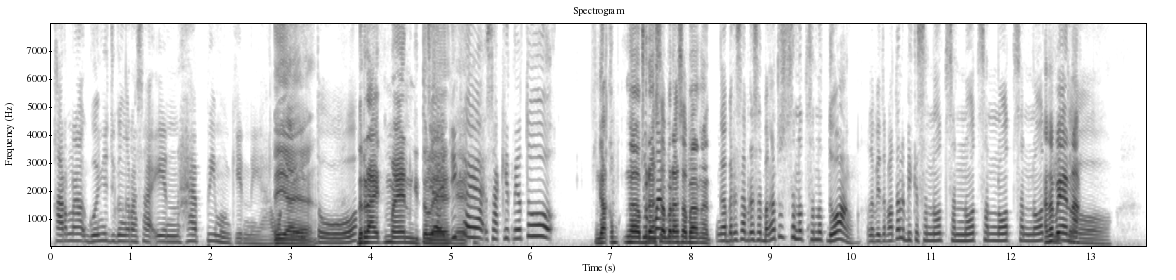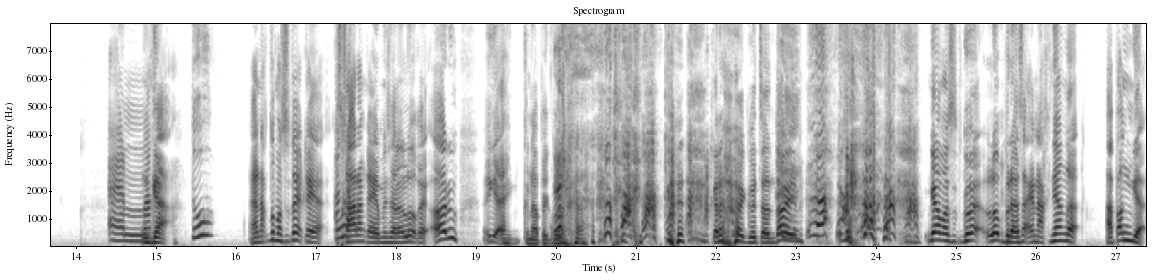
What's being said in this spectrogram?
karena guanya juga ngerasain happy mungkin ya waktu Iya, iya. itu. The right man gitu lah ya. Jadi kayak sakitnya tuh nggak nggak cuman- berasa-berasa banget. nggak berasa berasa banget tuh senut senut doang lebih tepatnya lebih ke senut senut senut senut Ah, tapi gitu. enak? enak Enggak. tuh Enak tuh maksudnya kayak Enggak. sekarang kayak misalnya lu kayak aduh iya eh, kenapa gua? Kenapa gua contohin? Enggak maksud gua lu berasa enaknya enggak apa enggak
